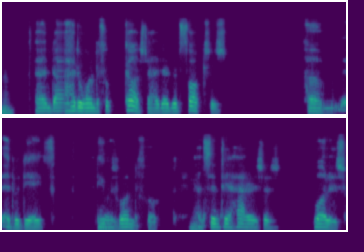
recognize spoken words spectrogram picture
Mm. And I had a wonderful cast. I had Edward Fox as um, Edward VIII. He mm. was wonderful. Yeah. And Cynthia Harris as Wallis.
